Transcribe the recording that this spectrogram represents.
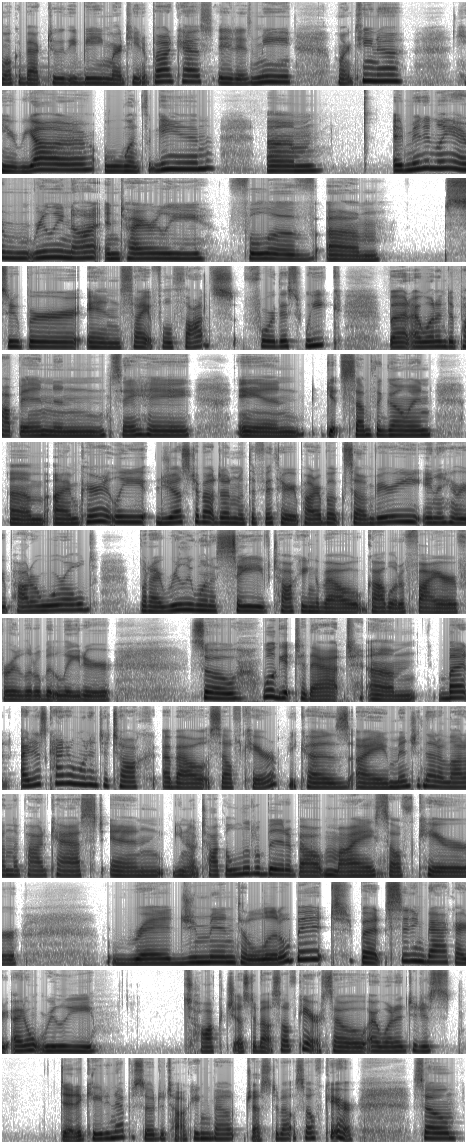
welcome back to the Being Martina podcast. It is me, Martina. Here we are once again. Um, admittedly, I'm really not entirely full of um, super insightful thoughts for this week, but I wanted to pop in and say hey and get something going. Um, I'm currently just about done with the fifth Harry Potter book, so I'm very in a Harry Potter world, but I really want to save talking about Goblet of Fire for a little bit later. So we'll get to that. Um, but I just kind of wanted to talk about self care because I mentioned that a lot on the podcast and, you know, talk a little bit about my self care regiment a little bit. But sitting back, I, I don't really talk just about self care. So I wanted to just dedicate an episode to talking about just about self care. So,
